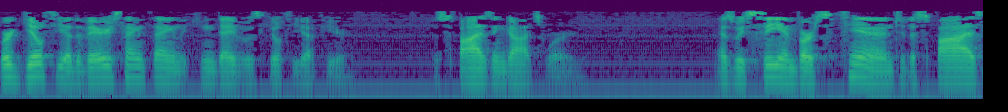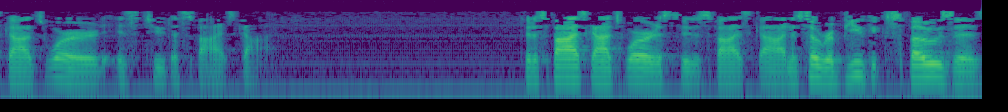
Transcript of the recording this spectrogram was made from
we're guilty of the very same thing that King David was guilty of here despising God's word. As we see in verse 10, to despise God's word is to despise God. To despise God's word is to despise God. And so rebuke exposes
